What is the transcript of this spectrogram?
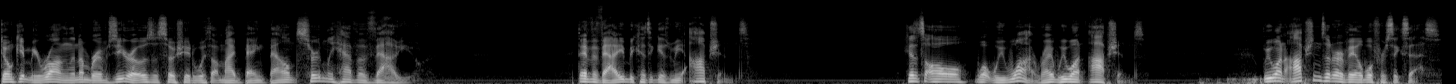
Don't get me wrong, the number of zeros associated with my bank balance certainly have a value. They have a value because it gives me options. Because it's all what we want, right? We want options. We want options that are available for success.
